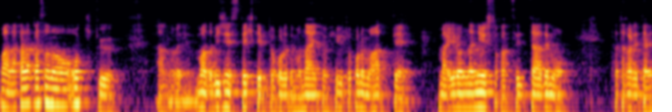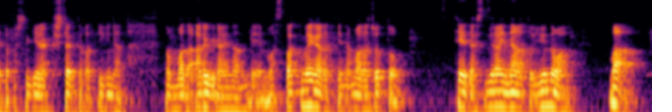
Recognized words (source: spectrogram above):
まあ、なかなかその大きくあのまだビジネスできているところでもないというところもあって、まあ、いろんなニュースとかツイッターでも叩かれたりとかして下落したりとかっていうふうなのもまだあるぐらいなんで、まあ、スパック銘柄っていうのはまだちょっと手出しづらいなというのはまあ、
